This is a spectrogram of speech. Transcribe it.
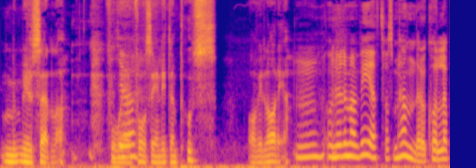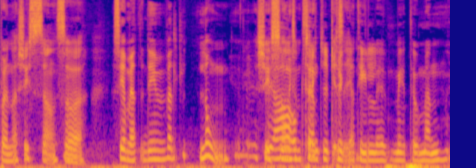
Myrcella får, ja. får sig en liten puss av Ilaria. Mm, och nu när man vet vad som händer och kollar på den där kyssen så mm. ser man att det är en väldigt lång kyss ja, liksom och sen typ trycka till med tummen.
